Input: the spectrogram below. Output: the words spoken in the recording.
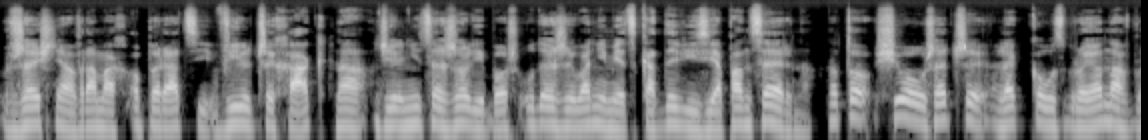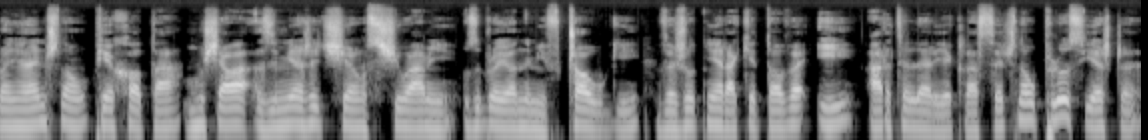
września w ramach operacji Wilczy Hak na dzielnicę Żoliborz uderzyła niemiecka dywizja pancerna. No to siłą rzeczy lekko uzbrojona w broń ręczną piechota musiała zmierzyć się z siłami uzbrojonymi w czołgi, wyrzutnie rakietowe i artylerię klasyczną, plus jeszcze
